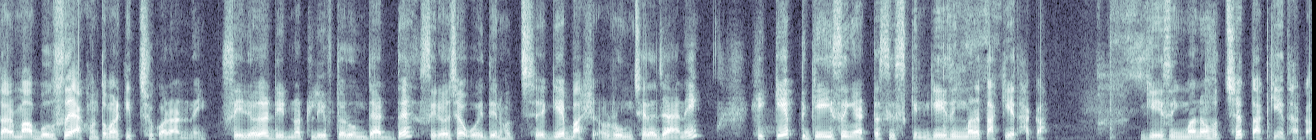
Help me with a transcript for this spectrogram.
তার মা বলছে, এখন তোমার কিচ্ছু করার নেই। Seryozha did not leave the room that day Seryozha ওই দিন হচ্ছে গিয়ে বাসা রুম ছেড়ে যায় নেই he kept gazing at the siskin gazing মানে তাকিয়ে থাকা। গেজিং মানে হচ্ছে তাকিয়ে থাকা।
